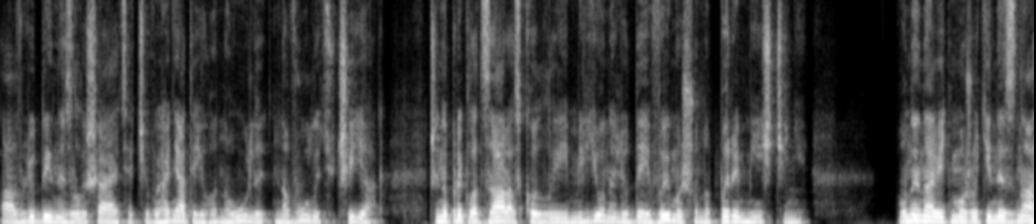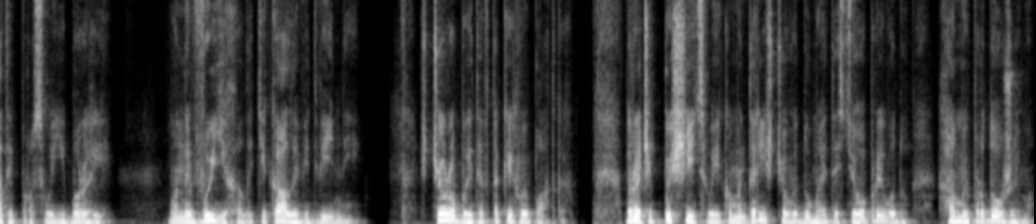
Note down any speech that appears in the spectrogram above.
в людини залишається, чи виганяти його на, ули... на вулицю, чи як. Чи, наприклад, зараз, коли мільйони людей вимушено переміщені, вони навіть можуть і не знати про свої борги. Вони виїхали, тікали від війни. Що робити в таких випадках? До речі, пишіть свої коментарі, що ви думаєте з цього приводу, а ми продовжуємо.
